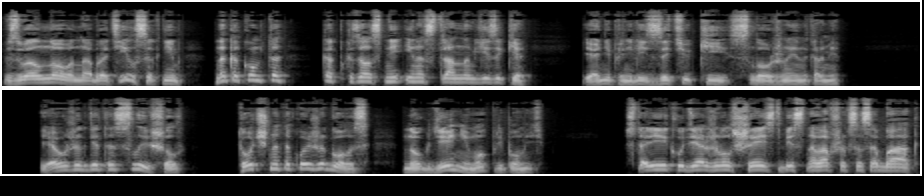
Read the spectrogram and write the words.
взволнованно обратился к ним на каком-то, как показалось мне, иностранном языке, и они принялись за тюки, сложенные на корме. Я уже где-то слышал точно такой же голос, но где не мог припомнить. Старик удерживал шесть бесновавшихся собак,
